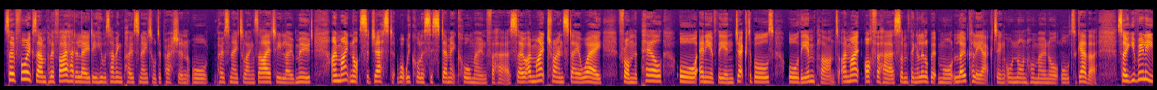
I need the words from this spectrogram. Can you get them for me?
So, for example, if I had a lady who was having postnatal depression or postnatal anxiety, low mood, I might not suggest what we call a systemic hormone for her. So, I might try and stay away from the pill or any of the injectables or the implant. I might offer her something a little bit more locally acting or non hormonal altogether. So, you really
